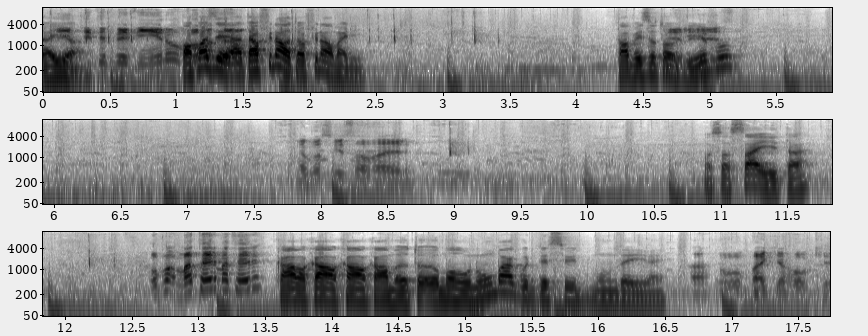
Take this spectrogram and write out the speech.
Aí, ó. Vindo, Pode fazer, até o final, até o final, Mine. Talvez eu tô Beleza. vivo. Não consegui salvar ele. Vou só sair, tá? Opa, mata ele, mata ele. Calma, calma, calma, calma. Eu, tô, eu morro num bagulho desse mundo aí, velho. Ah, o pai que errou o quê?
